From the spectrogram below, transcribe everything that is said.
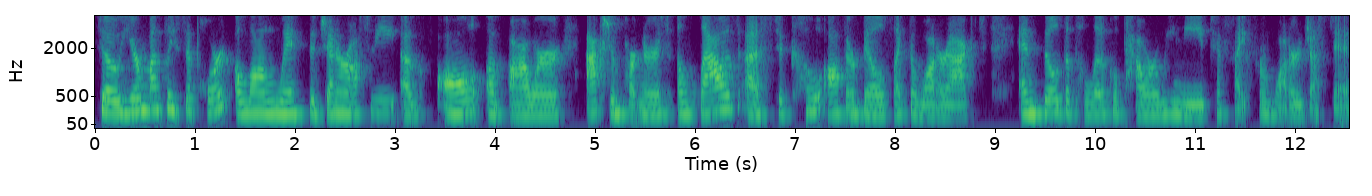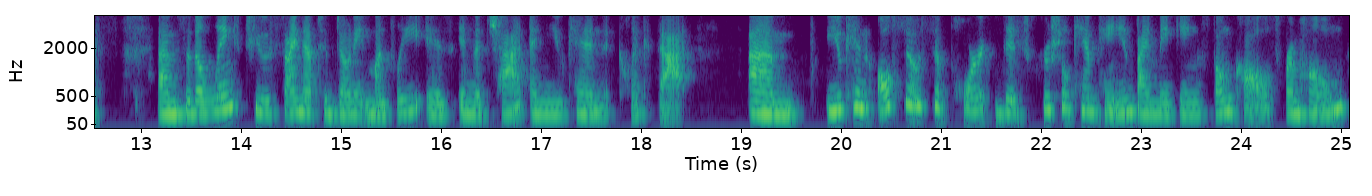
So your monthly support, along with the generosity of all of our action partners, allows us to co-author bills like the Water Act and build the political power we need to fight for water justice. Um, so the link to sign up to donate monthly is in the chat and you can click that. Um, you can also support this crucial campaign by making phone calls from home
